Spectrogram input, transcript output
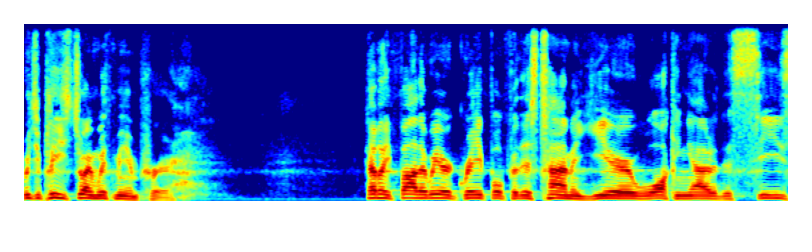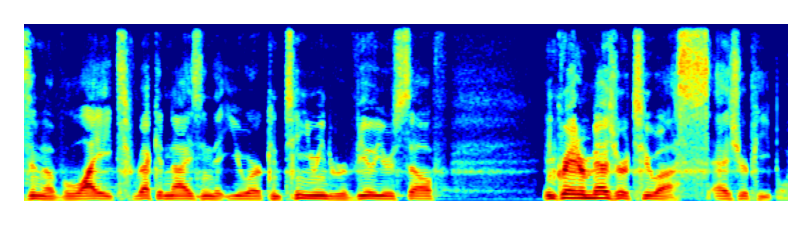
Would you please join with me in prayer? Heavenly Father, we are grateful for this time of year, walking out of this season of light, recognizing that you are continuing to reveal yourself in greater measure to us as your people.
